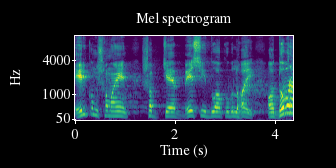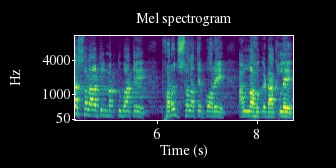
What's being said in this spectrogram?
এরকম সময়ে সবচেয়ে বেশি দোয়া কবুল হয়। ও দোবরা সলাতিল মাকতুবাতে ফরজ সলাতের পরে আল্লাহকে ডাকলে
